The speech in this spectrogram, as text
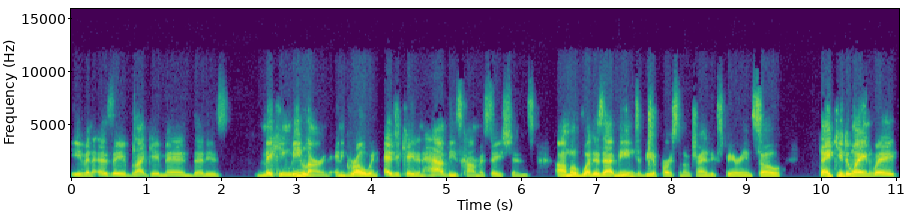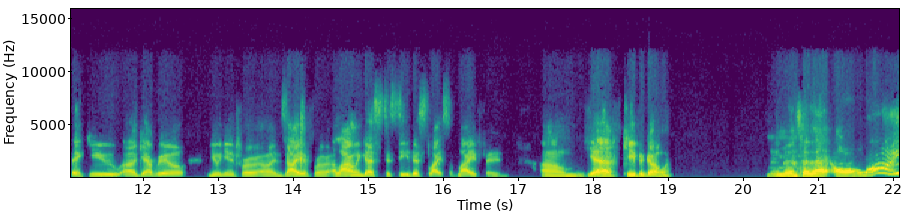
even as a black gay man that is making me learn and grow and educate and have these conversations um, of what does that mean to be a person of trans experience. So thank you, Dwyane Wade. Thank you, uh, Gabrielle Union for uh, Zaya for allowing us to see this slice of life and um, yeah, keep it going. Amen to that. All right,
